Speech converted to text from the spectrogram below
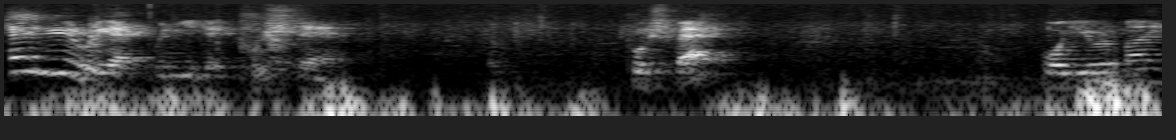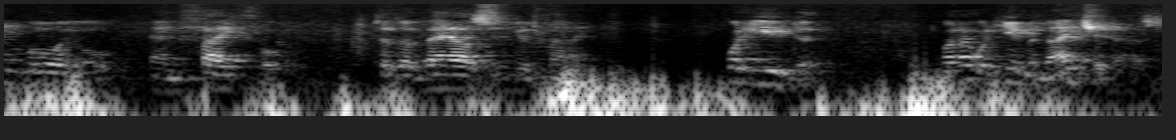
How do you react when you get pushed down? Push back? Or you remain loyal and faithful to the vows that you've made? What do you do? I know what human nature does.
